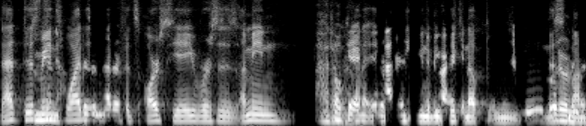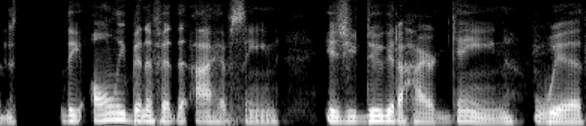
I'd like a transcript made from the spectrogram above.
that distance, mean- why does it matter if it's RCA versus? I mean, I don't Okay. what kind of you're going to be picking up in this amount of distance? the only benefit that I have seen is you do get a higher gain with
